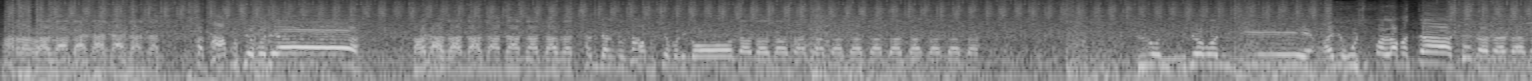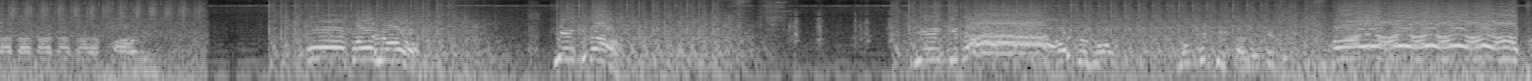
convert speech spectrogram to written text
다라라라라라라라 다 부셔버려 다다다다다다다다 천장도 다 부셔버리고 다다다다다다다다다다다다 드론 부셔버리기. 아직 50발 남았다. 다다다다다다다다다 빵. 오 뭐야 저거? 비행기다. 비행기다. 어저 로 로켓 있다 로켓. 아야 아야 아야 아야 아파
